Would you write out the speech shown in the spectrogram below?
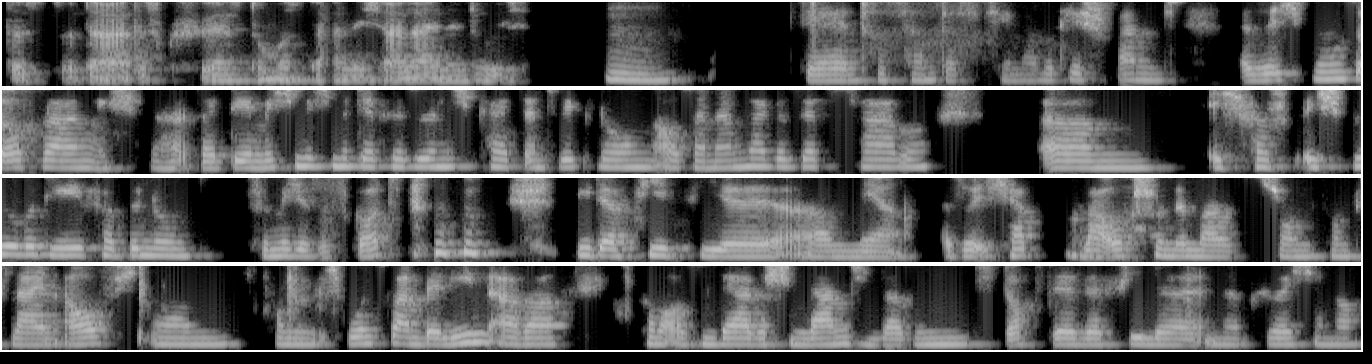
dass du da das Gefühl hast, du musst da nicht alleine durch. Hm. Sehr interessant, das Thema, wirklich spannend. Also ich muss auch sagen, ich, seitdem ich mich mit der Persönlichkeitsentwicklung auseinandergesetzt habe, ähm, ich, ich spüre die Verbindung, für mich ist es Gott, wieder viel, viel äh, mehr. Also ich hab, war auch schon immer schon von klein auf, ähm, komm, ich wohne zwar in Berlin, aber ich komme aus dem Bergischen Land und da sind doch sehr, sehr viele in der Kirche noch.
